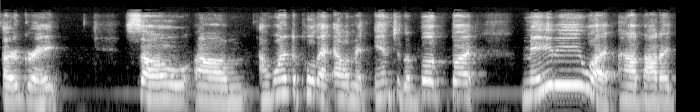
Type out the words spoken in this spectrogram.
third grade. So um, I wanted to pull that element into the book, but maybe what, How about a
